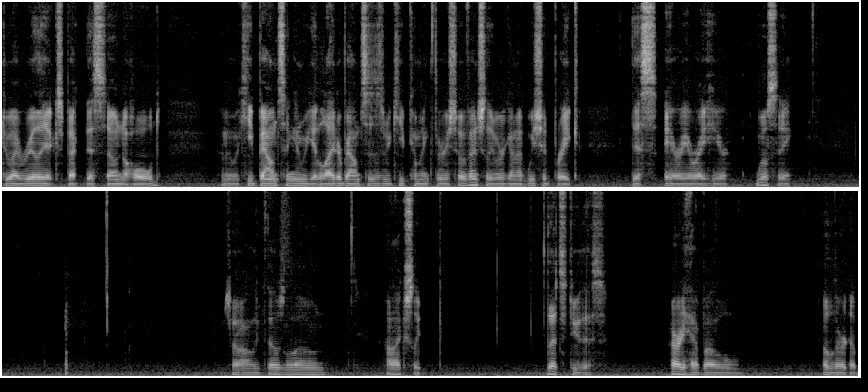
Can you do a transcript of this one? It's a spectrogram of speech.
do I really expect this zone to hold? I mean, we keep bouncing and we get lighter bounces as we keep coming through. So eventually we're going to we should break this area right here. We'll see. So I'll leave those alone. I'll actually let's do this. I already have a alert up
